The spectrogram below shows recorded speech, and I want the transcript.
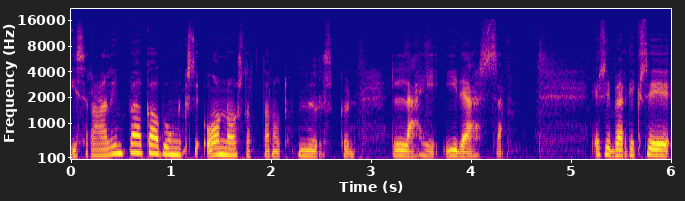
Israelin pääkaupungiksi on nostattanut myrskyn Lähi-idässä. Esimerkiksi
